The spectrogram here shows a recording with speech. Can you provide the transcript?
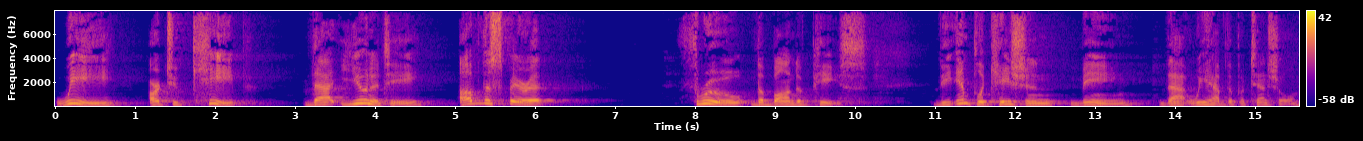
we are to keep that unity of the Spirit through the bond of peace. The implication being that we have the potential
